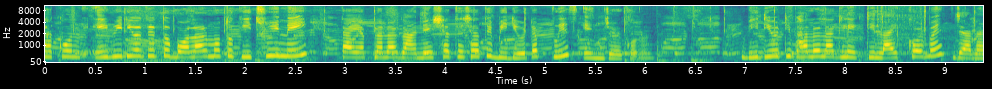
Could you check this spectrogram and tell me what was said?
থাকুন। এই ভিডিওতে তো বলার মতো কিছুই নেই, তাই আপনারা গানের সাথে সাথে ভিডিওটা প্লিজ এনজয় করুন। ভিডিওটি ভালো লাগলে একটি লাইক করবেন যারা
